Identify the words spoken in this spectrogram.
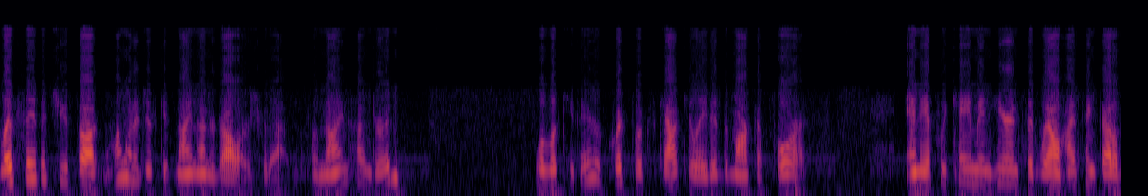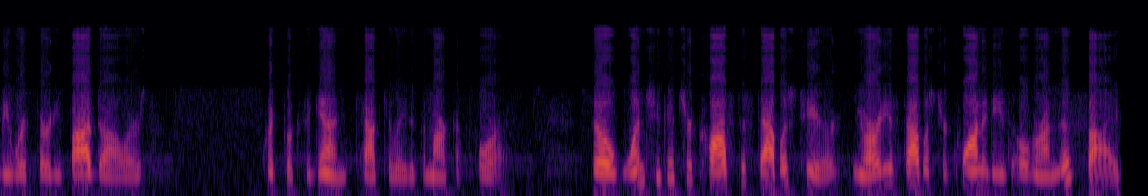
Let's say that you thought, I want to just get $900 for that. So 900 well, looky there. QuickBooks calculated the markup for us. And if we came in here and said, well, I think that'll be worth $35, QuickBooks, again, calculated the markup for us. So once you get your cost established here, you already established your quantities over on this side,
